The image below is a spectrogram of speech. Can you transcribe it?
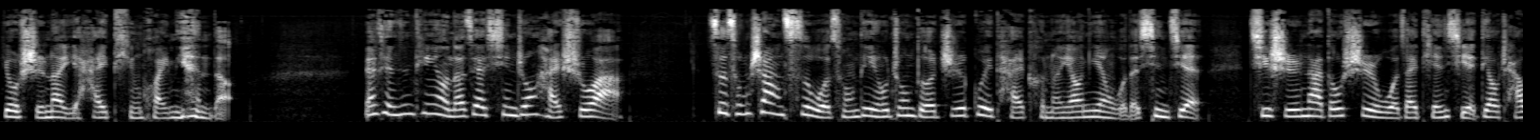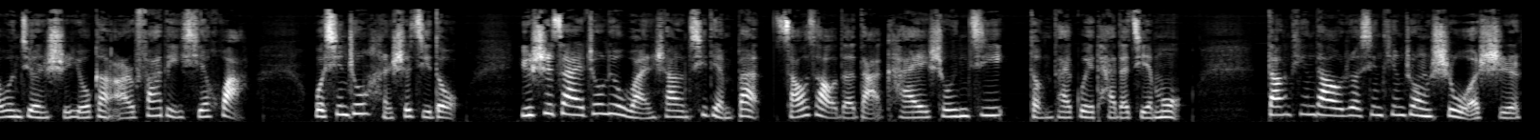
有时呢也还挺怀念的。梁显金听友呢在信中还说啊。自从上次我从电邮中得知柜台可能要念我的信件，其实那都是我在填写调查问卷时有感而发的一些话，我心中很是激动。于是，在周六晚上七点半，早早地打开收音机，等待柜台的节目。当听到热心听众是我时，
